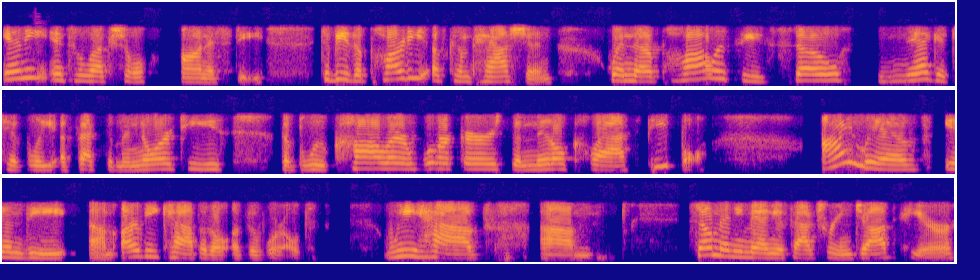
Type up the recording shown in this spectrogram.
any intellectual honesty to be the party of compassion when their policies so negatively affect the minorities, the blue collar workers, the middle class people? I live in the um, RV capital of the world. We have um, so many manufacturing jobs here,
